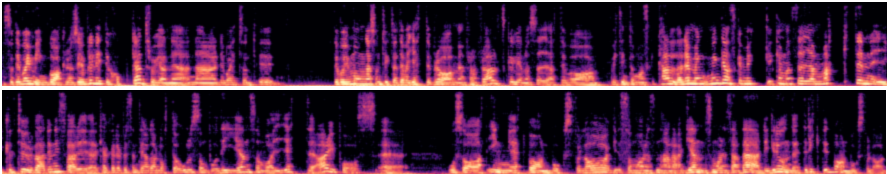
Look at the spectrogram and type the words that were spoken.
Så det var ju min bakgrund. Så jag blev lite chockad tror jag när, när det var ett sånt eh, det var ju många som tyckte att det var jättebra men framförallt skulle jag nog säga att det var, jag vet inte om man ska kalla det, men, men ganska mycket kan man säga makten i kulturvärlden i Sverige, kanske representerad av Lotta Olsson på DN som var jättearg på oss eh, och sa att inget barnboksförlag som har en sån här agent, som har en sån här värdegrund är ett riktigt barnboksförlag.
